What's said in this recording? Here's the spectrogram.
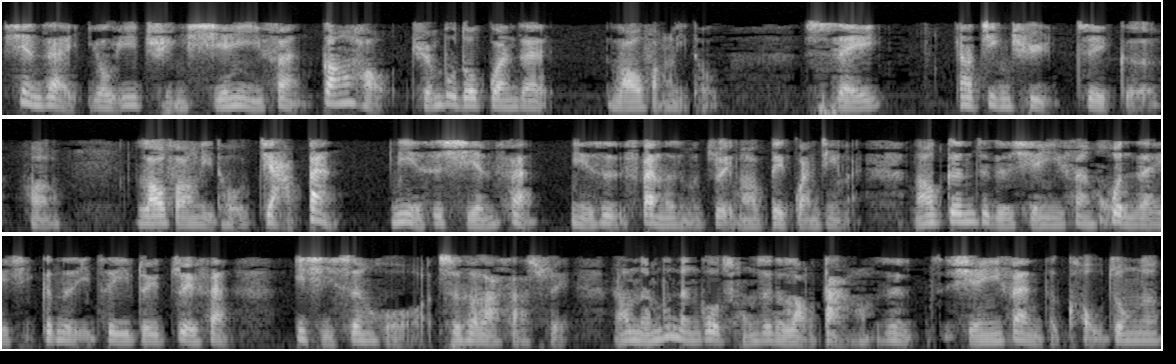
现在有一群嫌疑犯，刚好全部都关在牢房里头，谁要进去这个哈牢房里头假扮你也是嫌犯，你也是犯了什么罪，然后被关进来，然后跟这个嫌疑犯混在一起，跟着这一堆罪犯一起生活，吃喝拉撒睡，然后能不能够从这个老大哈这嫌疑犯的口中呢？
